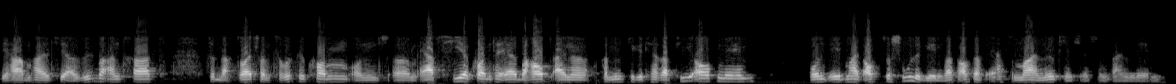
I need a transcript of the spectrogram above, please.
Die haben halt hier Asyl beantragt sind nach Deutschland zurückgekommen und ähm, erst hier konnte er überhaupt eine vernünftige Therapie aufnehmen und eben halt auch zur Schule gehen, was auch das erste Mal möglich ist in seinem Leben.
